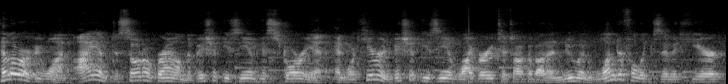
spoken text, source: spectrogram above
Hello everyone, I am DeSoto Brown, the Bishop Museum historian, and we're here in Bishop Museum Library to talk about a new and wonderful exhibit here,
